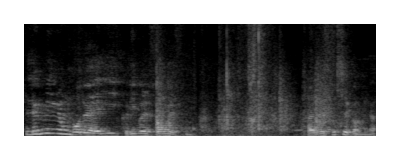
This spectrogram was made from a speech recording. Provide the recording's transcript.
필름링용 보드에 이 그립을 써보겠습니다. 자, 이제 붙일 겁니다.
